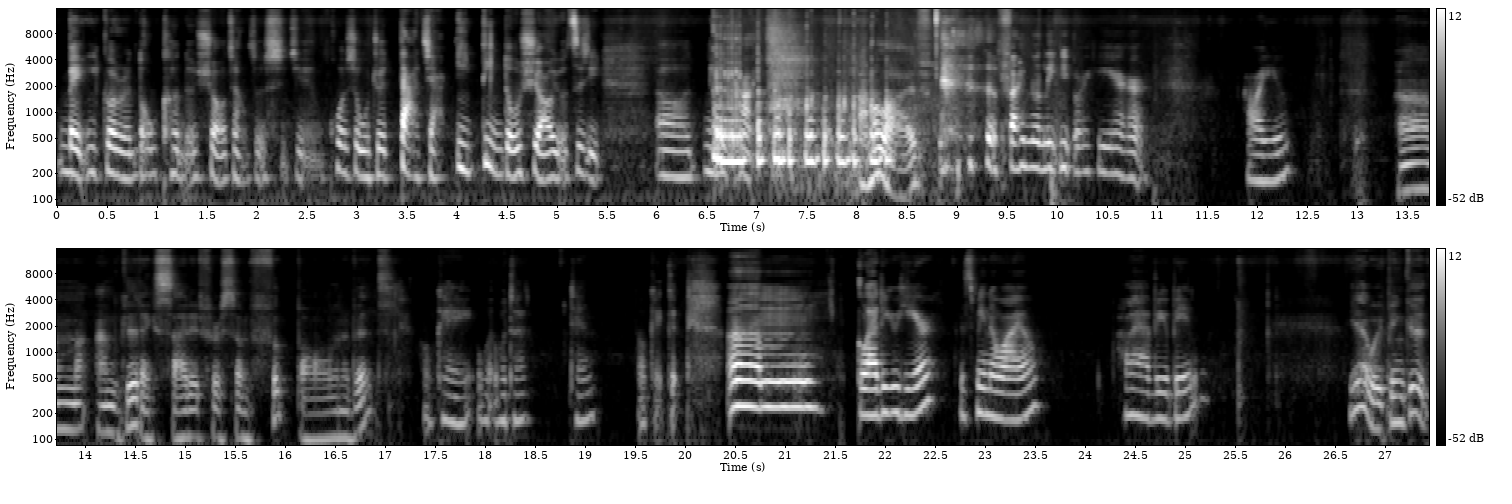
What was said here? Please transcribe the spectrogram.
每一个人都可能需要这样子的时间，或者是我觉得大家一定都需要有自己呃 me time。I'm alive. Finally, you're here. How are you? Um, I'm good. Excited for some football in a bit. Okay, what what time? Ten. Okay, good. Um, glad you're here. It's been a while. How have you been? Yeah, we've been good.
